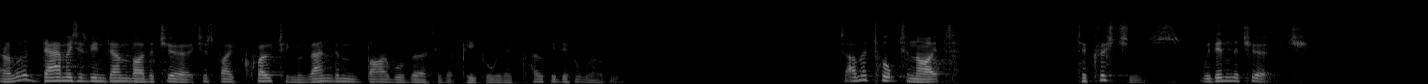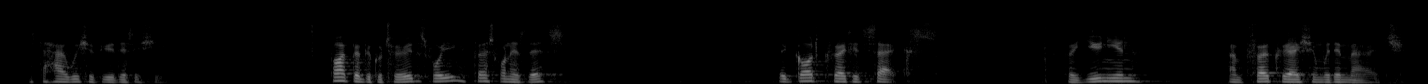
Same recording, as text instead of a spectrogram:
And a lot of damage has been done by the church just by quoting random Bible verses at people with a totally different worldview. So I'm going to talk tonight to Christians within the church as to how we should view this issue. Five biblical truths for you. First one is this that God created sex for union and procreation within marriage.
